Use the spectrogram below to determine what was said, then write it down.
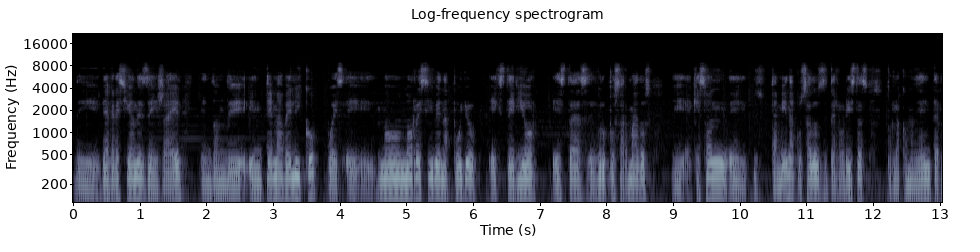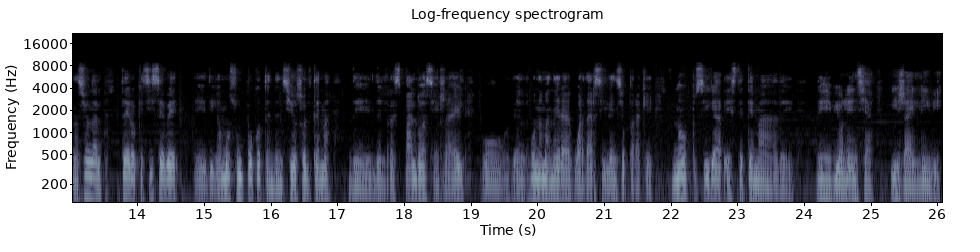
de, agresiones de Israel, en donde en tema bélico, pues eh, no, no reciben apoyo exterior estos grupos armados eh, que son eh, pues, también acusados de terroristas por la comunidad internacional, pero que sí se ve, digamos, un poco tendencioso el tema del respaldo hacia Israel o de alguna manera guardar silencio para que no pues, siga este tema de, de violencia israelí.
